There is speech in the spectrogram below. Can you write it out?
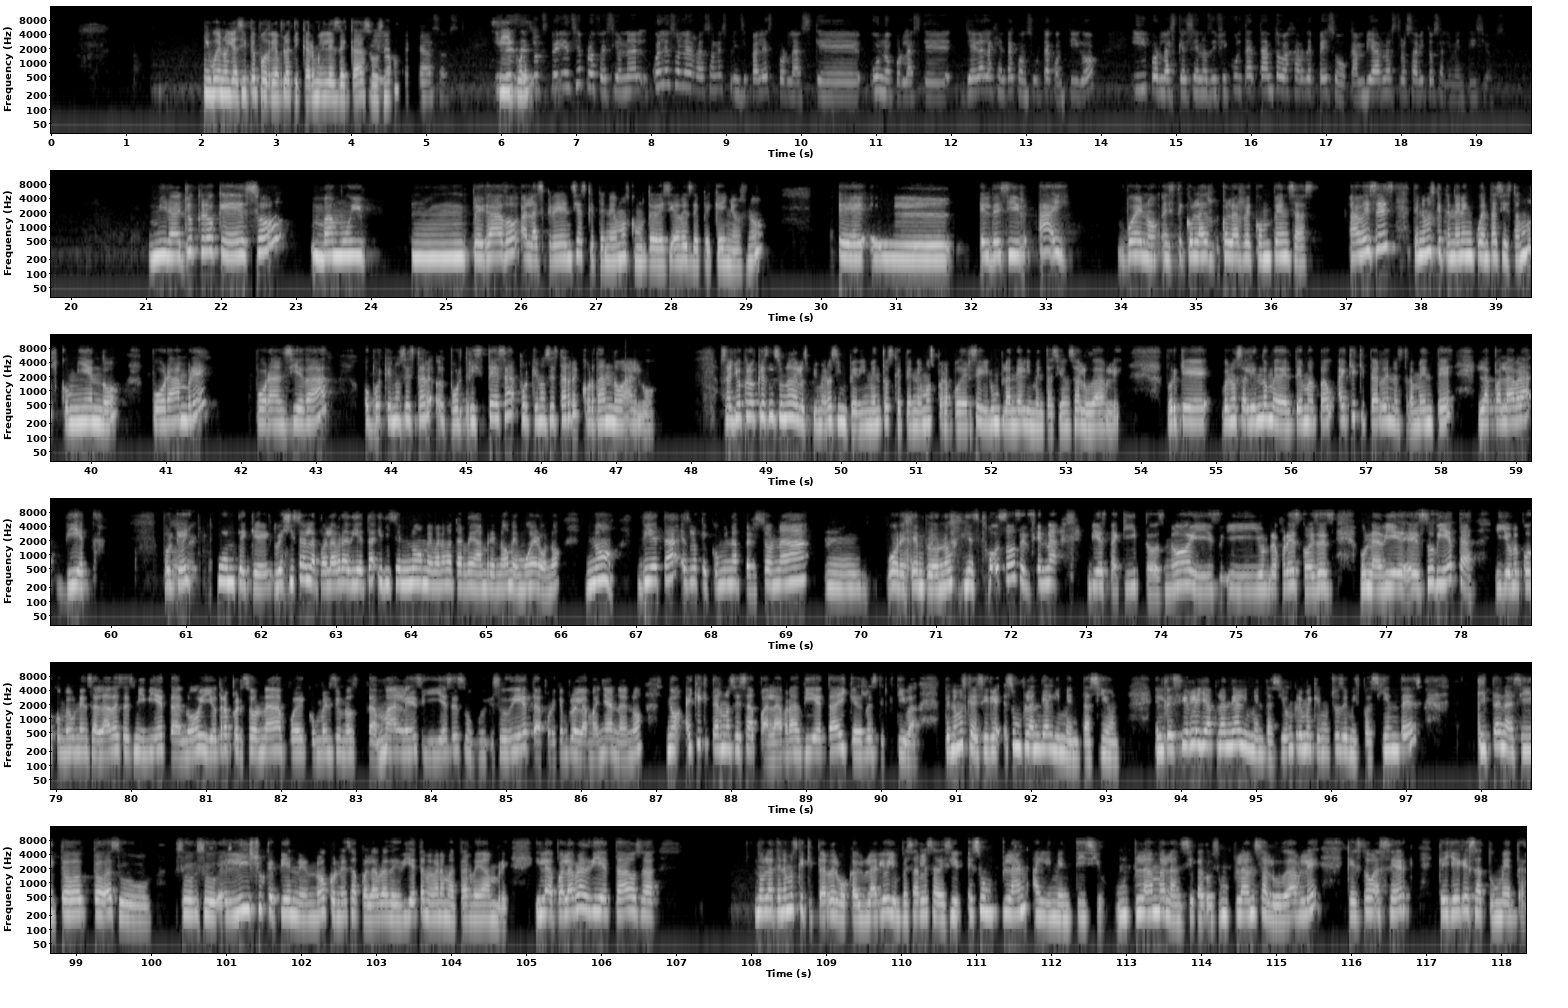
Y bueno, y así te podría platicar miles de casos, miles De casos. Y desde tu experiencia profesional, ¿cuáles son las razones principales por las que, uno, por las que llega la gente a consulta contigo y por las que se nos dificulta tanto bajar de peso o cambiar nuestros hábitos alimenticios? Mira, yo creo que eso va muy mm, pegado a las creencias que tenemos, como te decía, desde pequeños, ¿no? Eh, el, el decir, ay, bueno, este, con las, con las recompensas. A veces tenemos que tener en cuenta si estamos comiendo por hambre, por ansiedad o porque nos está, por tristeza, porque nos está recordando algo. O sea, yo creo que ese es uno de los primeros impedimentos que tenemos para poder seguir un plan de alimentación saludable. Porque, bueno, saliéndome del tema, Pau, hay que quitar de nuestra mente la palabra dieta porque hay gente que registra la palabra dieta y dice, no, me van a matar de hambre, no, me muero, ¿no? No, dieta es lo que come una persona mmm, por ejemplo, ¿no? Mi esposo se cena 10 taquitos, ¿no? Y, y un refresco, esa es una es su dieta. Y yo me puedo comer una ensalada, esa es mi dieta, ¿no? Y otra persona puede comerse unos tamales y esa es su, su dieta, por ejemplo, en la mañana, ¿no? No, hay que quitarnos esa palabra dieta y que es restrictiva. Tenemos que decirle, es un plan de alimentación. El decirle ya plan de alimentación, créeme que muchos de mis pacientes quitan así todo, toda su, su, su, el issue que tienen, ¿no? Con esa palabra de dieta me van a matar de hambre. Y la palabra dieta, o sea, no la tenemos que quitar del vocabulario y empezarles a decir, es un plan alimenticio, un plan balanceado, es un plan saludable, que esto va a hacer que llegues a tu meta.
